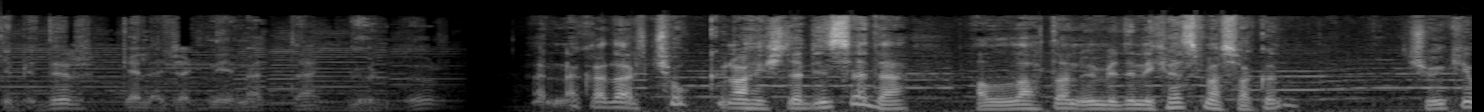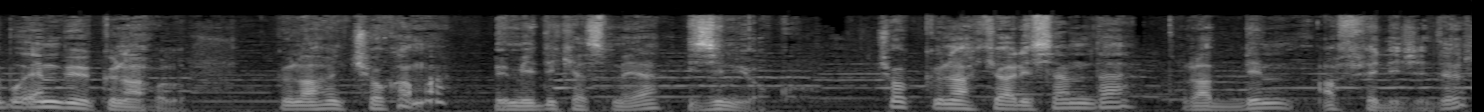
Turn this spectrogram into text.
gibidir, gelecek nimette güldür. Her ne kadar çok günah işledinse de Allah'tan ümidini kesme sakın. Çünkü bu en büyük günah olur. Günahın çok ama ümidi kesmeye izin yok. Çok günahkar isem de Rabbim affedicidir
